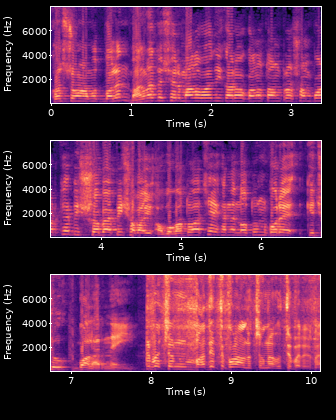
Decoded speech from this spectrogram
খসরু মাহমুদ বলেন, বাংলাদেশের মানবাধিকার ও গণতন্ত্র সম্পর্কে বিশ্বব্যাপী সবাই অবগত আছে। এখানে নতুন করে কিছু বলার নেই। নির্বাচন বাদে তো কোনো আলোচনা হতে পারে না।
